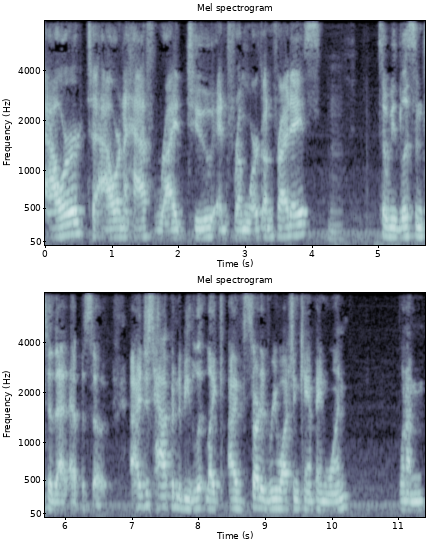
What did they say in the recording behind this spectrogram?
hour to hour and a half ride to and from work on Fridays. Hmm. So we listened to that episode. I just happened to be li- like I've started rewatching campaign one when I'm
